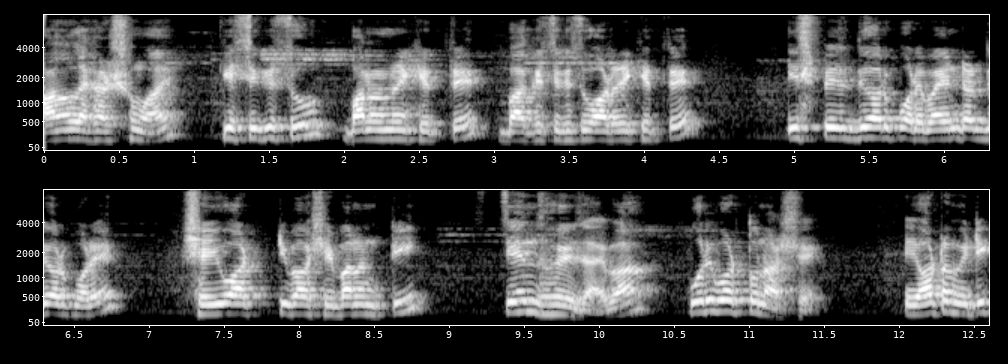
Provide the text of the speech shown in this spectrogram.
বাংলা লেখার সময় কিছু কিছু বানানোর ক্ষেত্রে বা কিছু কিছু ওয়ার্ডের ক্ষেত্রে স্পেস দেওয়ার পরে বা এন্টার দেওয়ার পরে সেই ওয়ার্ডটি বা সেই বানানটি চেঞ্জ হয়ে যায় বা পরিবর্তন আসে। এই অটোমেটিক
